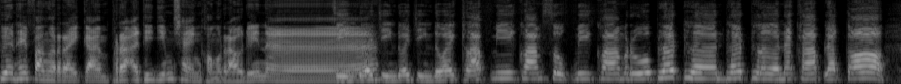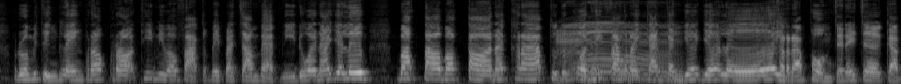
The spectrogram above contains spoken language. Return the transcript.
พื่อนๆ ให้ฟังรายการพระอาทิตย์ยิ้มแฉ่งของเราด้วยนะ จริงด้วยจริงด้วยจริงด้วยครับ มีความสุขมีความรู้เพลิดเพลินเพลิดเพลินนะครับ แล้วก็รวมไปถึงเพลงเพราะๆที่มีมาฝากกันเป็นประจำแบบนี้ด้วยนะ อย่าลืมบอกต่อบอกต่อนะครับ ทุกๆคนให้ฟังรายการกันเยอะๆเลย ครับผมจะได้เจอกับ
